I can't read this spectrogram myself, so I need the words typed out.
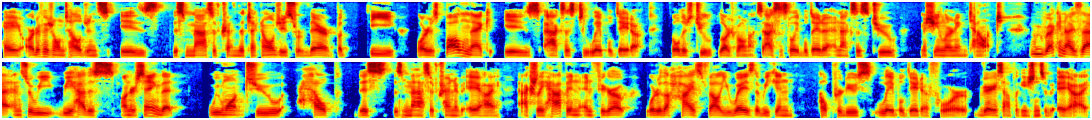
hey, artificial intelligence is this massive trend. The technology is sort of there, but the largest bottleneck is access to label data. Well, there's two large bottlenecks access to label data and access to machine learning talent. We recognize that, and so we we had this understanding that we want to help this this massive trend of AI actually happen and figure out what are the highest value ways that we can help produce label data for various applications of AI.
